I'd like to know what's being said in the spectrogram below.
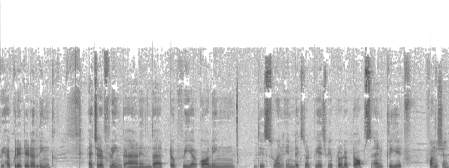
we have created a link href link and in that uh, we are calling this one index.php product ops and create function.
